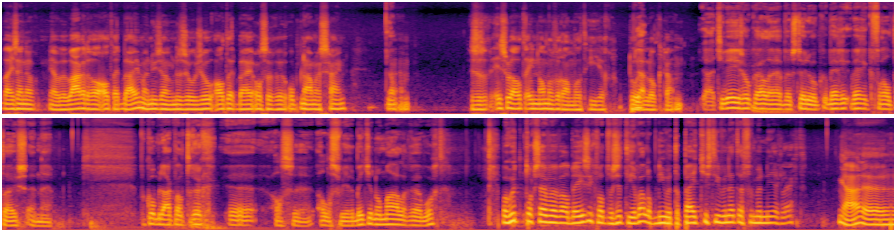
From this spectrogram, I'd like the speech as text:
wij zijn er, ja, we waren er al altijd bij. Maar nu zijn we er sowieso altijd bij als er eh, opnames zijn. Ja. Eh, dus er is wel het een en ander veranderd hier door Ja. de lockdown. ja, het idee is ook wel, we steunen ook werk, werk vooral thuis. En we komen daar ook wel terug als alles weer een beetje normaler wordt. Maar goed, toch zijn we wel bezig, want we zitten hier wel op nieuwe tapijtjes die we net even hebben neergelegd. Ja, eh,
